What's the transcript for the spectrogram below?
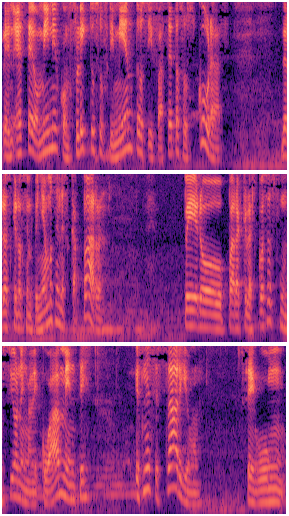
en este dominio conflictos, sufrimientos y facetas oscuras de las que nos empeñamos en escapar. Pero para que las cosas funcionen adecuadamente, es necesario, según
